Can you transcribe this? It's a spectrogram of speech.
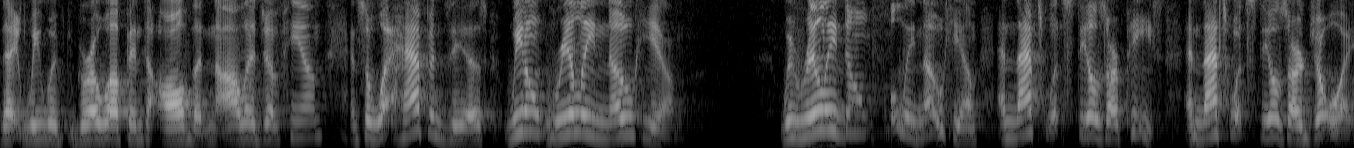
that we would grow up into all the knowledge of Him. And so what happens is we don't really know Him. We really don't fully know Him, and that's what steals our peace, and that's what steals our joy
